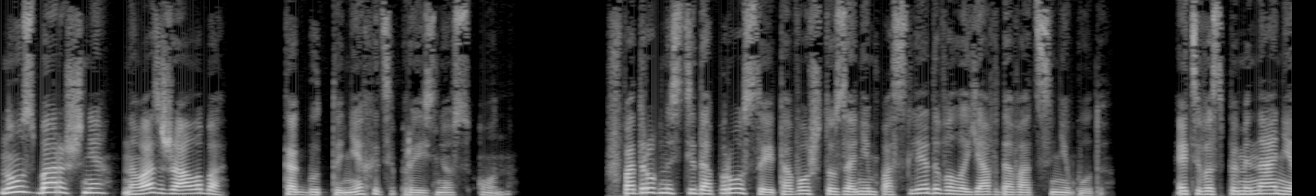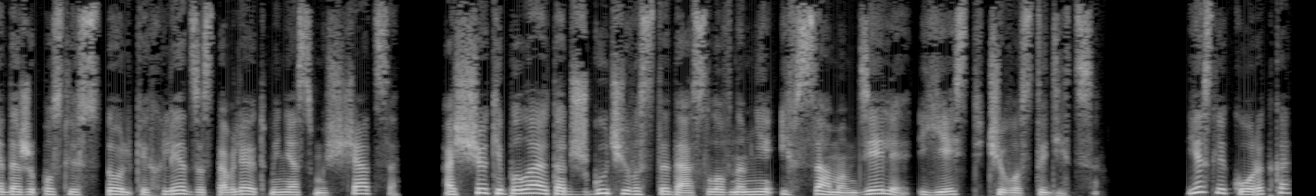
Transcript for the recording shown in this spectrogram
«Ну, с барышня, на вас жалоба», — как будто нехотя произнес он. В подробности допроса и того, что за ним последовало, я вдаваться не буду. Эти воспоминания даже после стольких лет заставляют меня смущаться, а щеки пылают от жгучего стыда, словно мне и в самом деле есть чего стыдиться. Если коротко,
